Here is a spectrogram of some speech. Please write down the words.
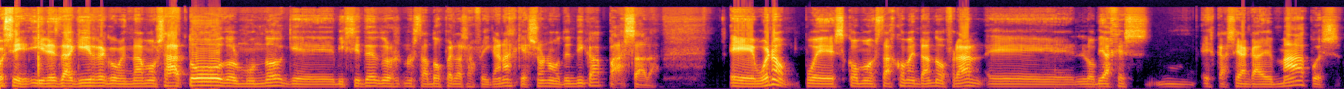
Pues sí, y desde aquí recomendamos a todo el mundo que visite nuestras dos perlas africanas, que son una auténtica pasada. Eh, bueno, pues como estás comentando, Fran, eh, los viajes mm, escasean cada vez más, pues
